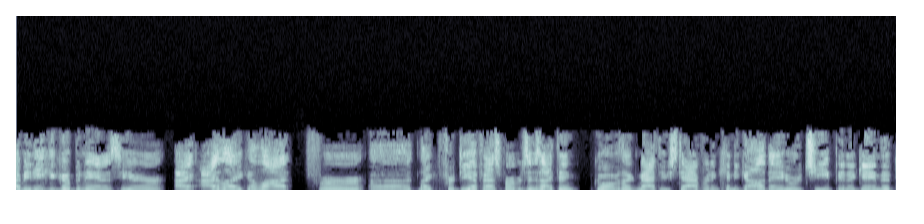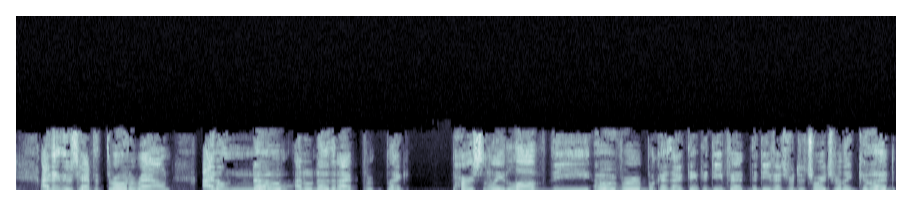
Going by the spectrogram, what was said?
I mean, he could go bananas here. I I like a lot for uh like for DFS purposes. I think going with like Matthew Stafford and Kenny Golladay who are cheap in a game that I think they're just gonna have to throw it around. I don't know. I don't know that I like personally love the over because I think the defense the defense for Detroit's really good.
